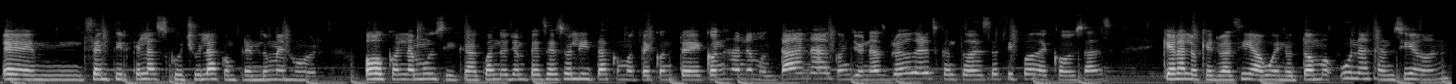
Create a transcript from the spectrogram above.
em, sentir que la escucho y la comprendo mejor. O con la música, cuando yo empecé solita, como te conté, con Hannah Montana, con Jonas Brothers, con todo este tipo de cosas, que era lo que yo hacía. Bueno, tomo una canción,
